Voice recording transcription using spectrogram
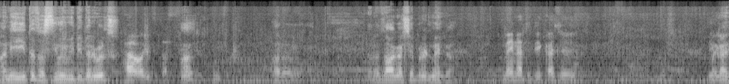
आणि इथंच असते विधी दरवेळेस? हा अरे. त्याला जागा सेपरेट नाही का? नाही ना ते काय काय?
